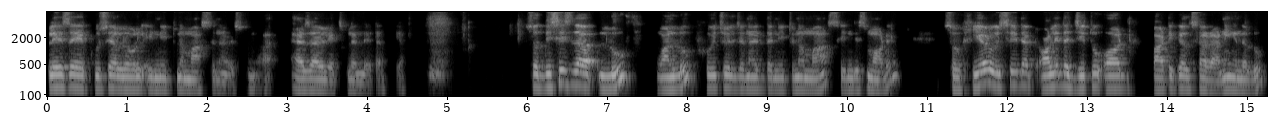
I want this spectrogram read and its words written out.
plays a crucial role in neutrino mass generation, uh, as I will explain later. Yeah. So this is the loop, one loop, which will generate the neutrino mass in this model. So here we see that only the Z2 odd particles are running in the loop.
